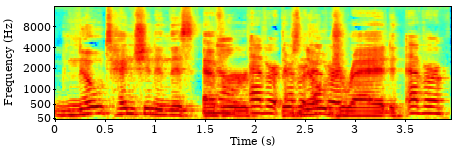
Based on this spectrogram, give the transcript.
no tension in this ever Mm-hmm. ever, there's ever, no ever. dread ever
